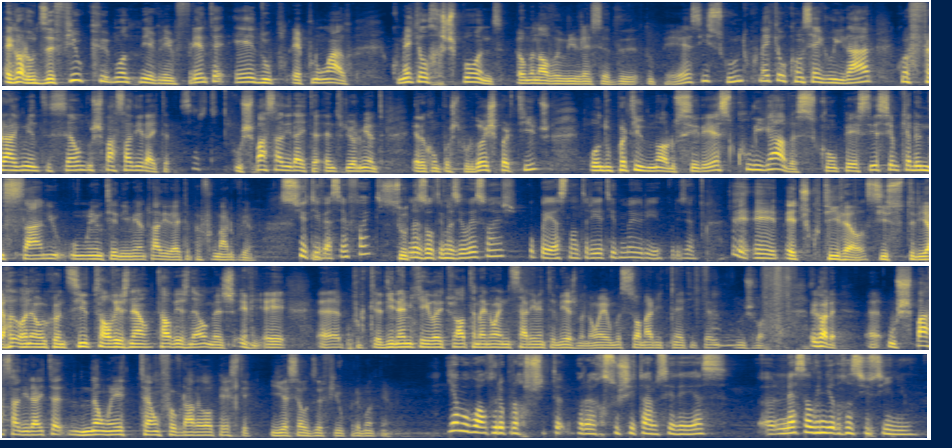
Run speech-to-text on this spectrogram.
Agora, o desafio que Montenegro enfrenta é duplo. É, por um lado, como é que ele responde a uma nova liderança de, do PS e, segundo, como é que ele consegue lidar com a fragmentação do espaço à direita. Certo. O espaço à direita, anteriormente, era composto por dois partidos, onde o Partido Menor, o CDS, coligava-se com o PSD sempre que era necessário um entendimento à direita para formar governo. Se o tivessem feito, o... nas últimas eleições, o PS não teria tido maioria, por exemplo. É, é, é, discutível se isso teria ou não acontecido, talvez não, talvez não, mas enfim, é, é, porque a dinâmica eleitoral também não é necessariamente a mesma, não é uma soma aritmética uhum. dos votos. Agora, uh, o espaço à direita não é tão favorável ao PSD e esse é o desafio para Montenegro. E é uma boa altura para ressuscitar, para ressuscitar o CDS uh, nessa linha de raciocínio?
